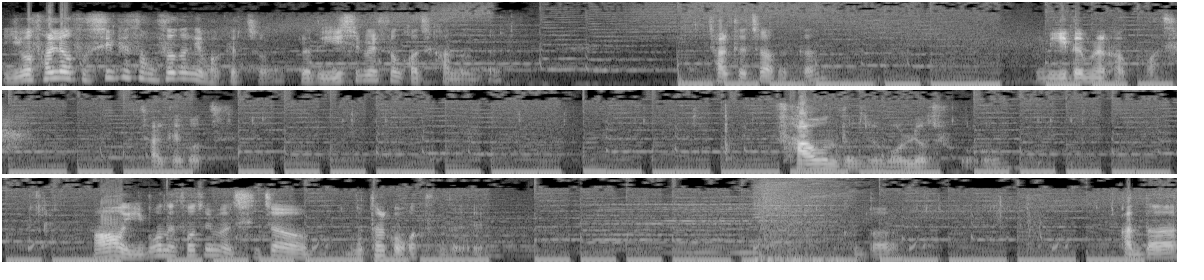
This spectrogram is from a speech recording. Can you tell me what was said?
이거 살려서 12성 쓰는 게 맞겠죠. 그래도 21성까지 갔는데. 잘 되지 않을까? 믿음을 갖고 가자. 잘 되겠지. 사운드 좀 올려주고. 아, 이번에 터지면 진짜 못할 것 같은데. 간다. 간다.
